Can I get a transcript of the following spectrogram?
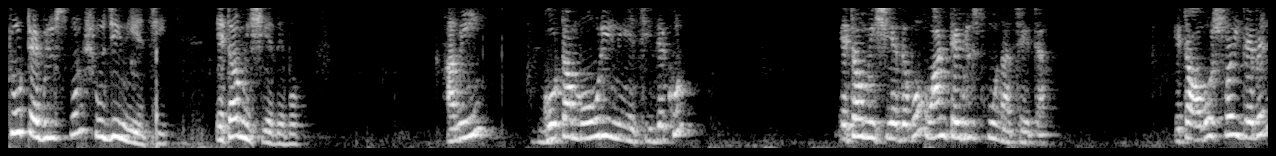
টু টেবিল স্পুন সুজি নিয়েছি, এটাও মিশিয়ে দেব। আমি গোটা মৌরি নিয়েছি, দেখুন। এটাও মিশিয়ে দেবো ওয়ান টেবিল স্পুন আছে এটা। এটা অবশ্যই দেবেন,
